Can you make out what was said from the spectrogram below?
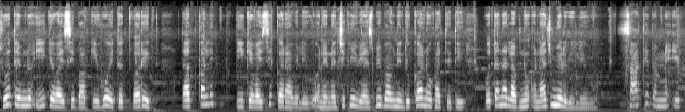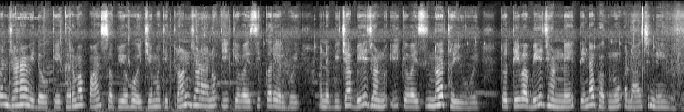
જો તેમનું ઈ કેવાયસી બાકી હોય તો ત્વરિત, તાત્કાલિક ઈ કેવાયસી કરાવી લેવું અને નજીકની વ્યાજબી ભાવની દુકાનો ખાતેથી પોતાના લાભનું અનાજ મેળવી લેવું. સાથે તમને એ પણ જણાવી દઉં કે ઘરમાં પાંચ સભ્યો હોય, જેમાંથી ત્રણ જણાનું ઈ કેવાયસી કરેલ હોય અને બીજા બે જણનું ઈ કેવાયસી ન થયું હોય, તો તેવા બે જણને તેના ભાગનું અનાજ નહીં મળે.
